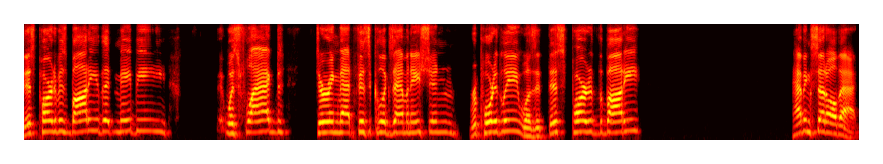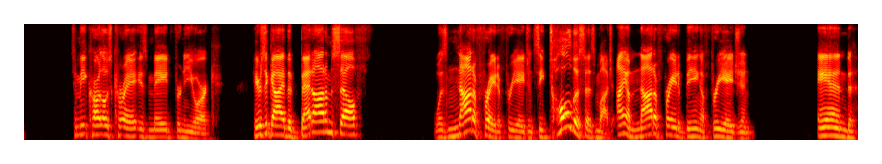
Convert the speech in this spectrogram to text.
this part of his body that maybe was flagged during that physical examination? Reportedly, was it this part of the body? Having said all that, to me, Carlos Correa is made for New York. Here's a guy that bet on himself, was not afraid of free agency, told us as much. I am not afraid of being a free agent. And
